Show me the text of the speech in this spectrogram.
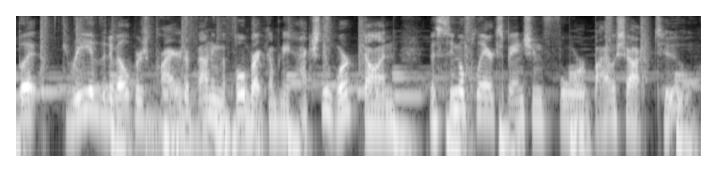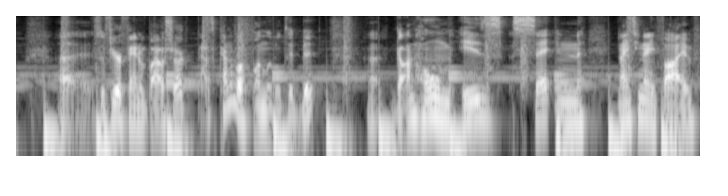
But three of the developers prior to founding the Fulbright Company actually worked on the single player expansion for Bioshock 2. Uh, so if you're a fan of Bioshock, that's kind of a fun little tidbit. Uh, Gone Home is set in 1995,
